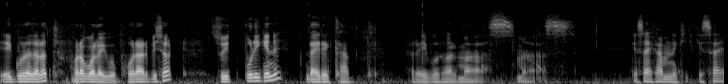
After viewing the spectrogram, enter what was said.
এই গুণাজালত ভৰাব লাগিব। ভৰাৰ পিছত জুইত পুৰি কেনে ডাইৰেক্ট খাম। আৰু এইবোৰ হ'ল মাছ মাছ। কেঁচাই খাম নেকি? কেঁচাই।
